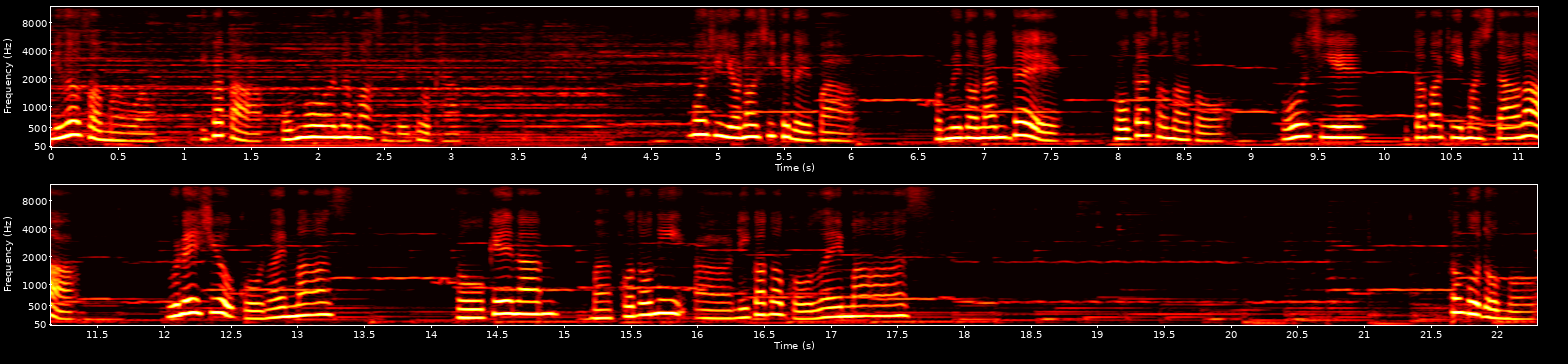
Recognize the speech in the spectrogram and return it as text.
皆様はいかが思われますでしょうか？もしよろしければ、コメント欄でご感想などお教えいただきましたら、嬉しいございます。ご経覧誠にありがとうございます。今後とも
